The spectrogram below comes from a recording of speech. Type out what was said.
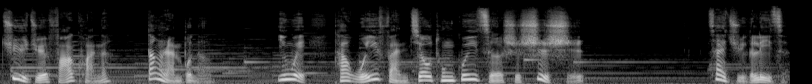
拒绝罚款呢？当然不能，因为他违反交通规则是事实。再举个例子，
